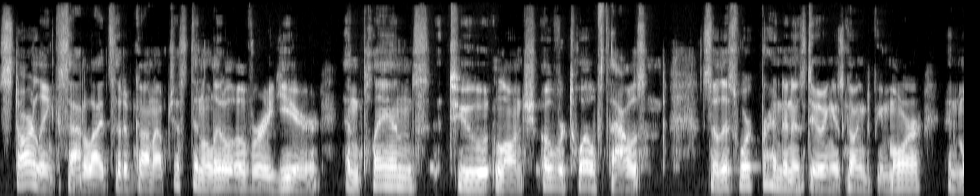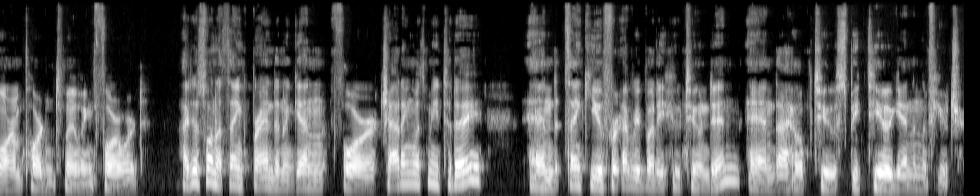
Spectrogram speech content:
Starlink satellites that have gone up just in a little over a year and plans to launch over 12,000. So, this work Brandon is doing is going to be more and more important moving forward. I just want to thank Brandon again for chatting with me today. And thank you for everybody who tuned in, and I hope to speak to you again in the future.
